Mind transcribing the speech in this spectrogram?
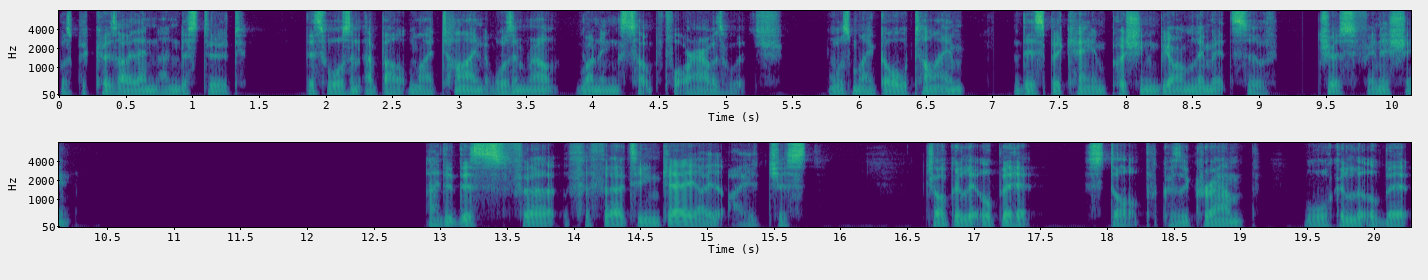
was because I then understood this wasn't about my time. It wasn't about running sub four hours, which was my goal time. This became pushing beyond limits of just finishing. I did this for, for 13K. I, I just jog a little bit, stop because of cramp, walk a little bit,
